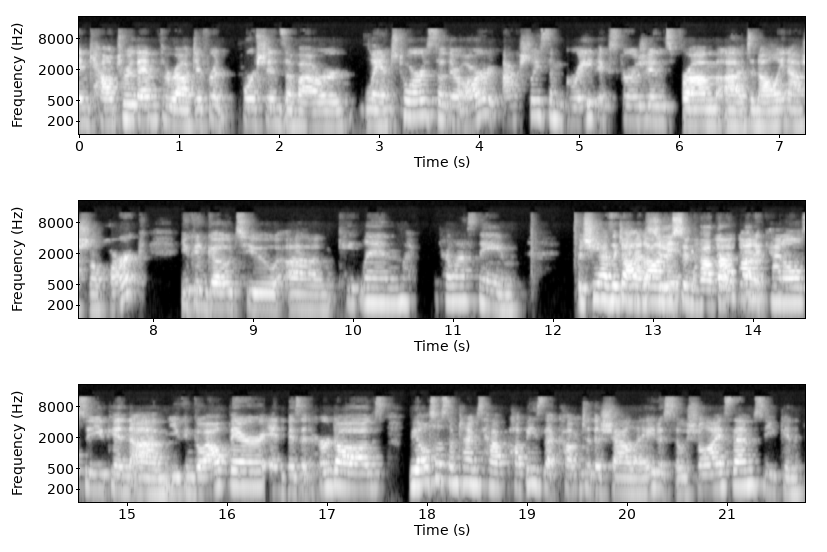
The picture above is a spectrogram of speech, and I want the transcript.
encounter them throughout different portions of our land tours. So there are actually some great excursions from uh, Denali National Park. You can go to um, Caitlin, her last name, but she has a Dog kennel- on it. Susan Hubbard. dog on it kennel so you can um you can go out there and visit her dogs we also sometimes have puppies that come to the chalet to socialize them so you can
